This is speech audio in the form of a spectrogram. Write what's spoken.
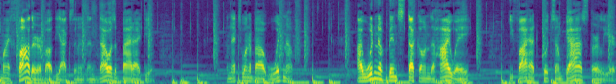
my father about the accident and that was a bad idea. The next one about wouldn't have. I wouldn't have been stuck on the highway if I had put some gas earlier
